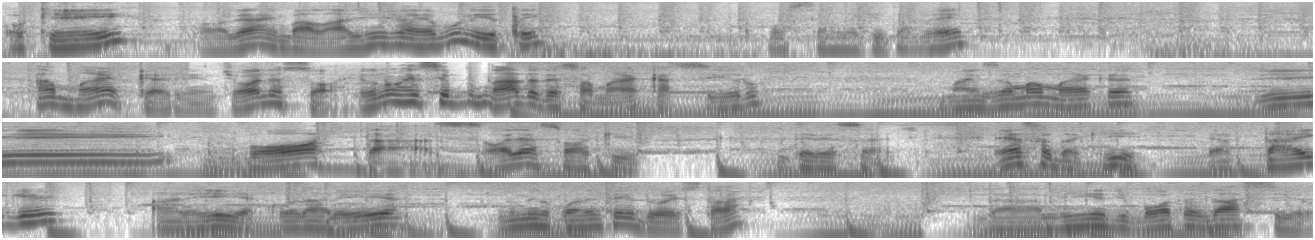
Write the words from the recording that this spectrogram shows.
Ok, olha a embalagem já é bonita, hein? Mostrando aqui também. A marca, gente, olha só, eu não recebo nada dessa marca Acero, mas é uma marca de botas. Olha só que interessante. Essa daqui é a Tiger Areia, cor areia, número 42, tá? Da linha de botas da Acero.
